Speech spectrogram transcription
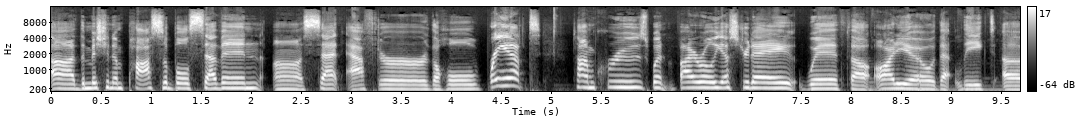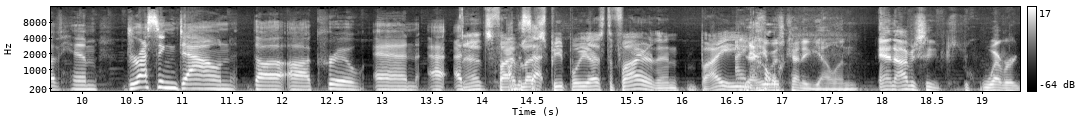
uh, the Mission Impossible 7 uh, set after the whole rant. Tom Cruise went viral yesterday with uh, audio that leaked of him dressing down the uh, crew. And at, at, that's five less set. people he has to fire. Then bye. Yeah, he was kind of yelling. And obviously, whoever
